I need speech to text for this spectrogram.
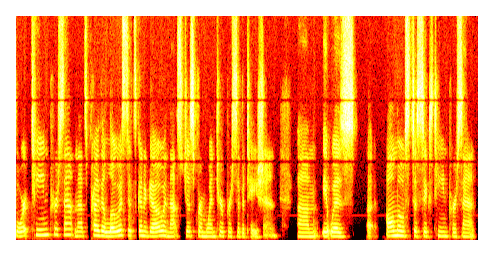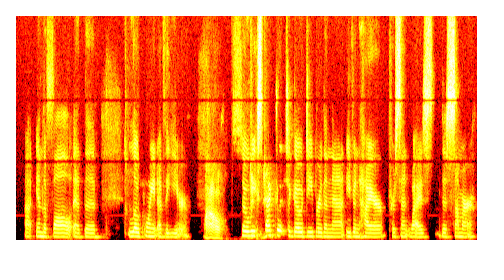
14%, and that's probably the lowest it's going to go, and that's just from winter precipitation. Um, it was uh, almost to 16% uh, in the fall at the low point of the year. Wow. So we expect it to go deeper than that, even higher percent wise this summer.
